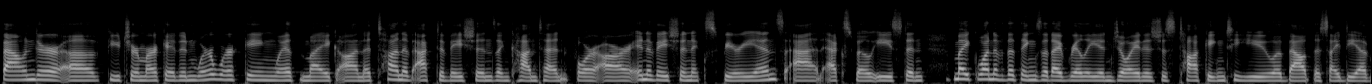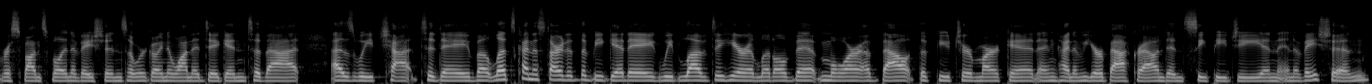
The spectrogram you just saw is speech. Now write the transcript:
founder of Future Market, and we're working with Mike on a ton of activations and content for our innovation experience at Expo East. And Mike, one of the things that I've really enjoyed is just talking to you about this idea of responsible innovation. So we're going to want to dig into that as we chat today. But let's kind of start at the beginning. We'd love to hear a little bit more about the future market and kind of your background in CPG and innovation.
